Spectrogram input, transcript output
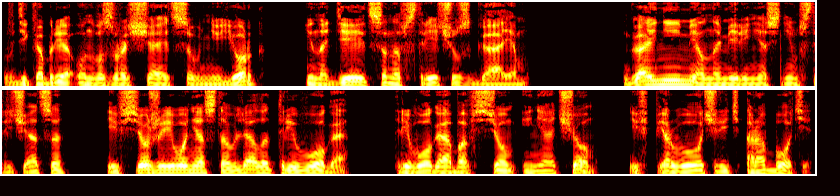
В декабре он возвращается в Нью-Йорк и надеется на встречу с Гаем. Гай не имел намерения с ним встречаться, и все же его не оставляла тревога, тревога обо всем и ни о чем, и в первую очередь о работе.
